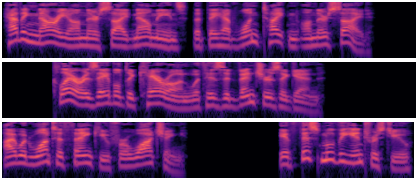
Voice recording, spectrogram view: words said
Having Nari on their side now means that they have one Titan on their side. Claire is able to carry on with his adventures again. I would want to thank you for watching. If this movie interests you,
